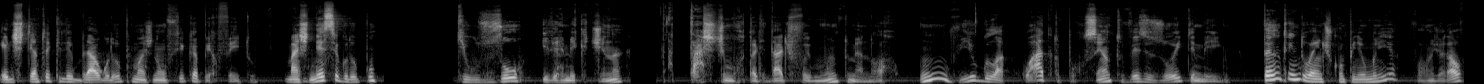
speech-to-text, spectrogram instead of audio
eles tentam equilibrar o grupo, mas não fica perfeito. Mas nesse grupo, que usou ivermectina, taxa de mortalidade foi muito menor, 1,4% vezes 8,5%, tanto em doentes com pneumonia, de forma geral,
